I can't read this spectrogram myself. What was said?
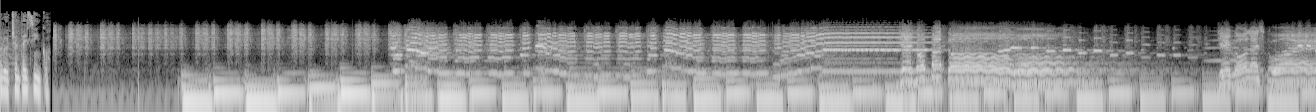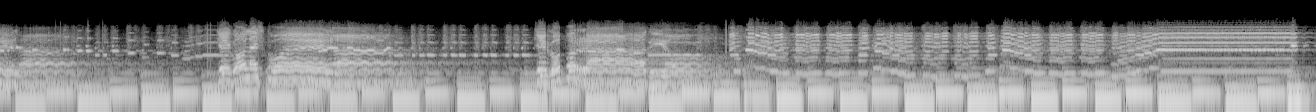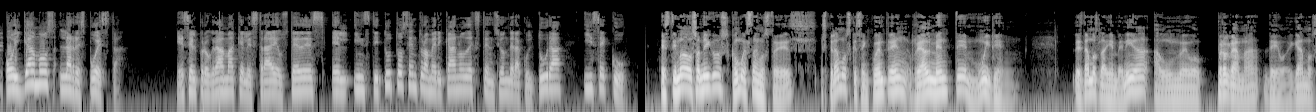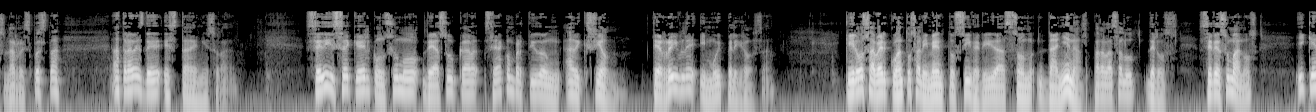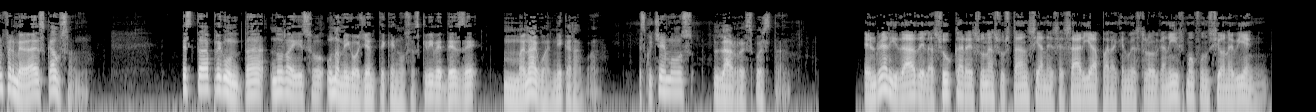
85 Llegó para todo, llegó la escuela, llegó la escuela, llegó por radio. Oigamos la respuesta. Es el programa que les trae a ustedes el Instituto Centroamericano de Extensión de la Cultura, ICQ. Estimados amigos, ¿cómo están ustedes? Esperamos que se encuentren realmente muy bien. Les damos la bienvenida a un nuevo programa de Oigamos la Respuesta a través de esta emisora. Se dice que el consumo de azúcar se ha convertido en adicción terrible y muy peligrosa. Quiero saber cuántos alimentos y bebidas son dañinas para la salud de los seres humanos y qué enfermedades causan. Esta pregunta nos la hizo un amigo oyente que nos escribe desde Managua, Nicaragua. Escuchemos la respuesta. En realidad el azúcar es una sustancia necesaria para que nuestro organismo funcione bien.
